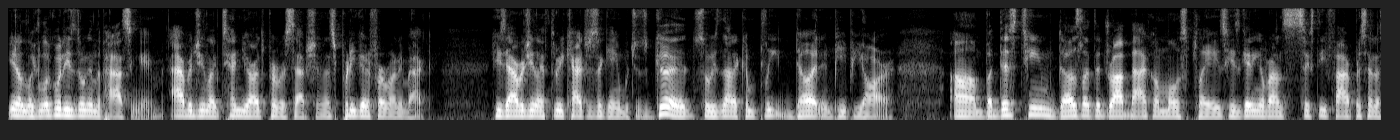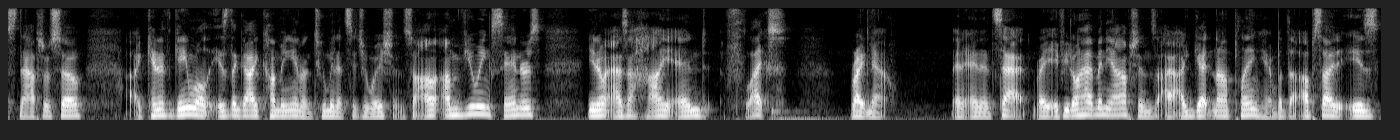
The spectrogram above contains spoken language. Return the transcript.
you know, look look what he's doing in the passing game, averaging like 10 yards per reception. That's pretty good for a running back. He's averaging like three catches a game, which is good. So he's not a complete dud in PPR. Um, but this team does like to drop back on most plays. He's getting around 65% of snaps or so. Uh, Kenneth Gainwell is the guy coming in on two minute situations. So I'm, I'm viewing Sanders, you know, as a high end flex right now. And, and it's sad, right? If you don't have many options, I, I get not playing him, but the upside is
